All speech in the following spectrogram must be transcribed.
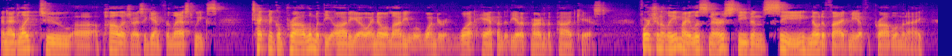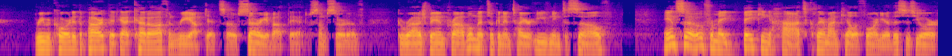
And I'd like to uh, apologize again for last week's technical problem with the audio. I know a lot of you were wondering what happened to the other part of the podcast. Fortunately, my listener, Stephen C., notified me of the problem, and I re recorded the part that got cut off and re upped it. So sorry about that. Some sort of GarageBand problem that took an entire evening to solve. And so, from a baking hot Claremont, California, this is your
